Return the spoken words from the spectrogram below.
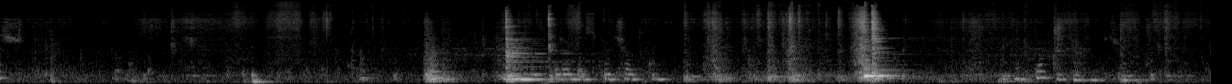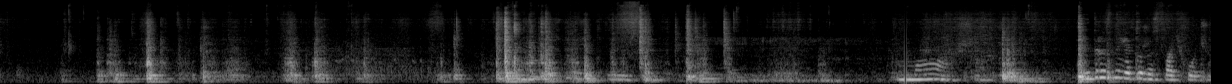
Так? Мені Треба спочатку. Отак отягнути. Маша. Не дразни, я теж спать хочу.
